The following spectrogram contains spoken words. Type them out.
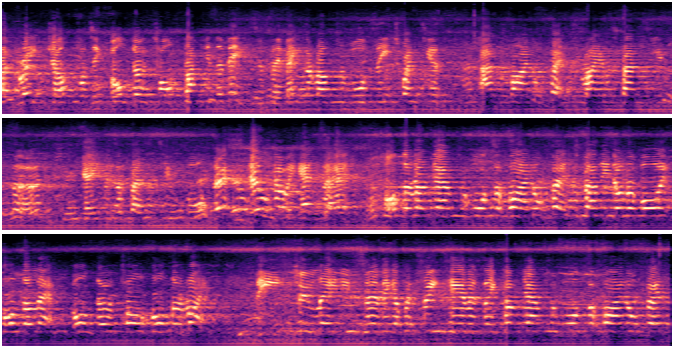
A great jump putting Vent D'automne back in the mix as they make the run towards the 20th and final fence. Ryan's Fancy in third. Game as a pheasant in fourth. They're still going head to head on the run down towards the final fence. Ballydonagh Boy on the left. Vent D'automne on the right. Two serving up a treat here as they come down towards the final fence.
